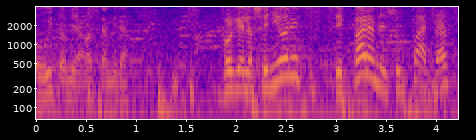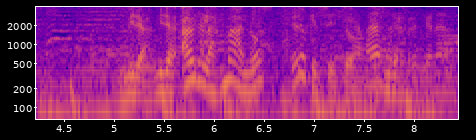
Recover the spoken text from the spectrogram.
Huguito, mirá, o sea, mirá. Porque los señores se paran en sus patas, y mirá, mirá, abren las manos, mirá lo que es esto. Las manos son Mirá. impresionantes.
